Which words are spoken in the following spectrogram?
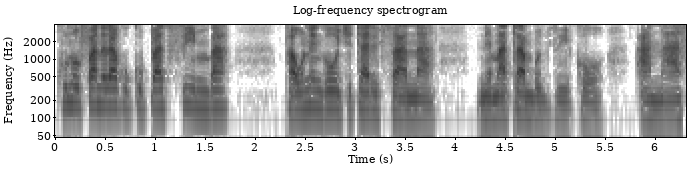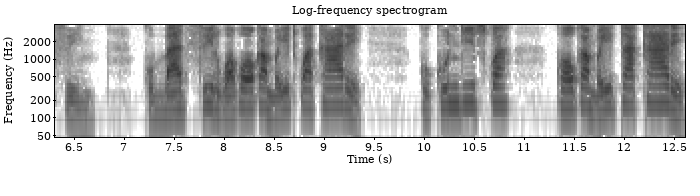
kunofanira kukupa simba paunenge uchitarisana nematambudziko anhasi. Kubatsirwa kwawakamboitwa kare kukundiswa kwaukamboita kare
